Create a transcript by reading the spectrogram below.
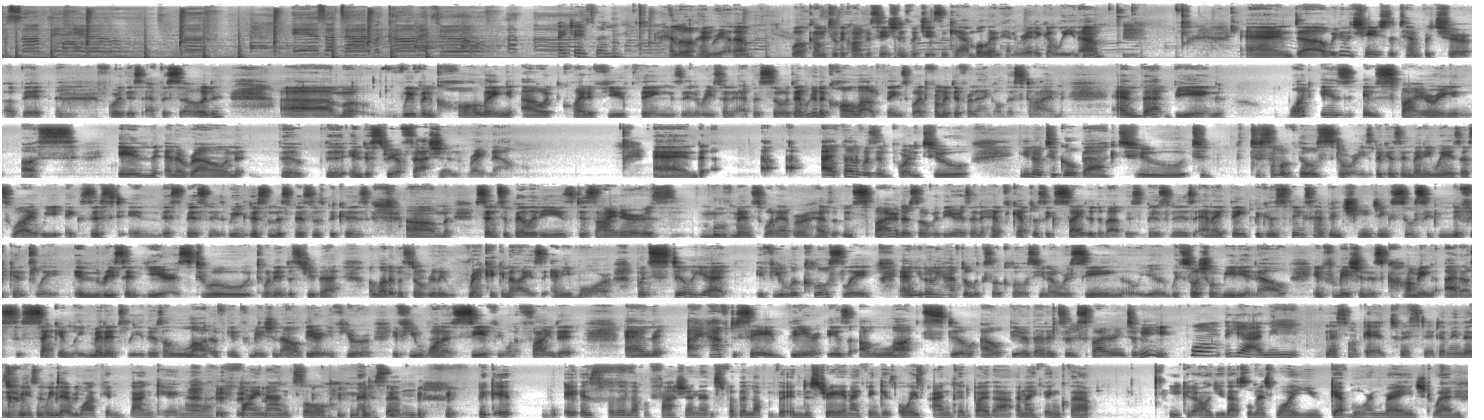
for something new. Uh, it's our time, we're coming through. Hi, Jason. Hello, Henrietta. Welcome to the Conversations with Jason Campbell and Henrietta Gallina. And uh, we're going to change the temperature a bit for this episode. Um, we've been calling out quite a few things in recent episodes, and we're going to call out things, but from a different angle this time. And that being, what is inspiring us in and around the, the industry of fashion right now? And I, I thought it was important to, you know, to go back to to to some of those stories because in many ways that's why we exist in this business. We exist in this business because um, sensibilities designers movements whatever has inspired us over the years and have kept us excited about this business. And i think because things have been changing so significantly in recent years to to an industry that a lot of us don't really recognize anymore but still yet if you look closely, and you don't even have to look so close, you know, we're seeing uh, you know, with social media now, information is coming at us secondly, minutely. There's a lot of information out there if you're if you want to see, if you want to find it, and I have to say there is a lot still out there that it's inspiring to me. Well, yeah, I mean, let's not get it twisted. I mean, there's a reason we don't work in banking or finance or medicine. It, it is for the love of fashion it's for the love of the industry and i think it's always anchored by that and i think that you could argue that's almost why you get more enraged when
